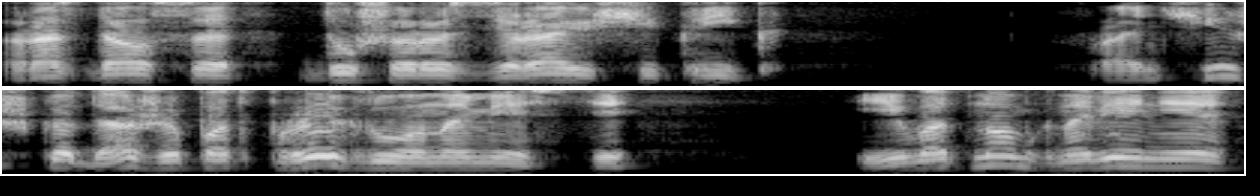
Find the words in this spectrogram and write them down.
раздался душераздирающий крик. Франчишка даже подпрыгнула на месте и в одно мгновение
